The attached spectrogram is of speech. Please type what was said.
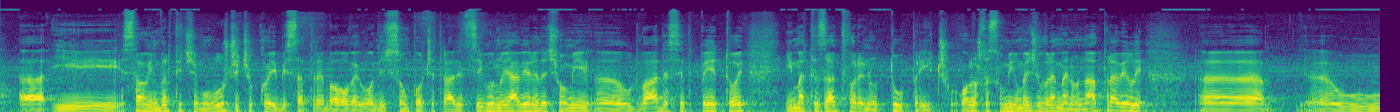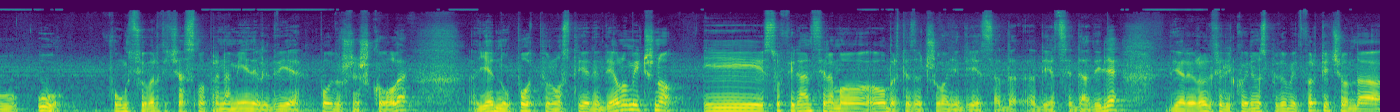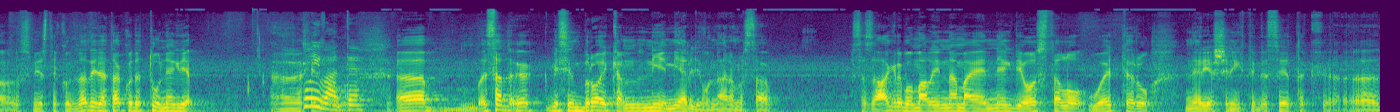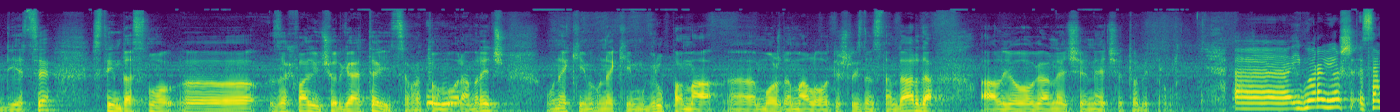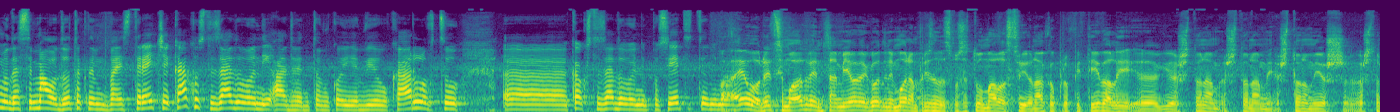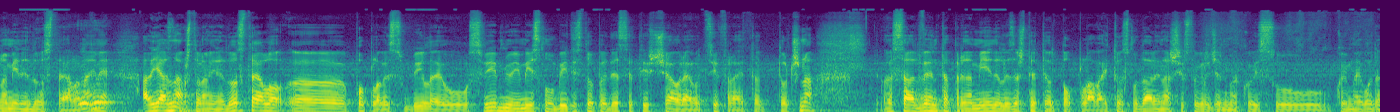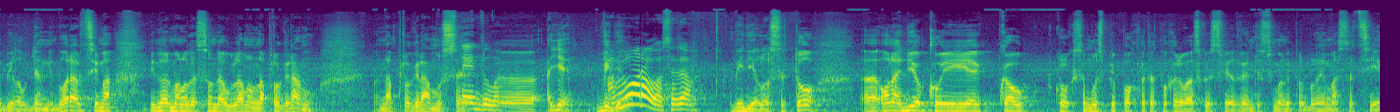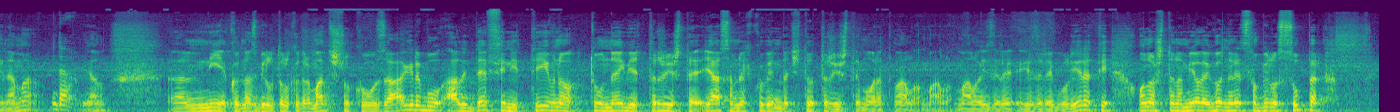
I sa ovim vrtićem u Luščiću koji bi sad trebao ove godine će se on početi raditi sigurno, ja vjerujem da ćemo mi u 25. imati zatvorenu tu priču. Ono što smo mi u međuvremenu napravili, u, u funkciju vrtića smo prenamijenili dvije područne škole, jednu u potpunosti, jedne djelomično i sufinanciramo obrte za čuvanje djeca, djece dadilje, jer roditelji koji ne uspiju dobiti vrtić, onda smjeste kod dadilja, tako da tu negdje e, Plivate. E, sad, mislim, brojka nije mjerljivo, naravno, sa sa Zagrebom, ali nama je negdje ostalo u eteru neriješenih 30 e, djece, s tim da smo, zahvaljujući odgajateljicama, to mhm. moram reći, u nekim, u nekim grupama možda malo otišli iznad standarda, ali ovoga neće, neće to biti problem. I moram još samo da se malo dotaknem 23. Kako ste zadovoljni adventom koji je bio u Karlovcu? E, kako ste zadovoljni posjetiteljima? Pa evo, recimo advent nam je ove godine, moram priznati da smo se tu malo svi onako propitivali e, što nam, što nam, što nam još, što nam je nedostajalo. Mhm. Naime, ali ja znam što nam je nedostajalo. E, poplave su bile u svibnju i mi smo u biti 150 tisuća eura, evo cifra je točna sa adventa prenamijenili za štete od poplava i to smo dali našim sugrađanima koji su, kojima je voda bila u dnevnim boravcima i normalno da se onda uglavnom na programu na programu se... Štedilo. E, je, vidjelo. A moralo se, da. Vidjelo se to. E, onaj dio koji je, kao koliko sam uspio pohvatati po Hrvatskoj, svi adventi su imali problema sa cijenama. Da. Jel? E, nije kod nas bilo toliko dramatično kao u Zagrebu, ali definitivno tu negdje tržište, ja sam nekako uvjeren da će to tržište morati malo, malo, malo izregulirati. Ono što nam je ove godine recimo bilo super,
